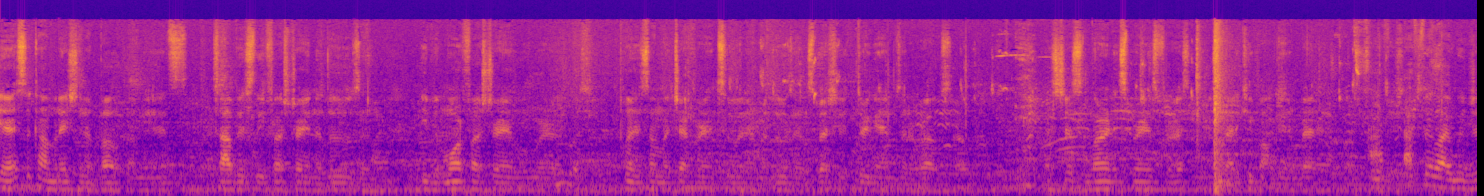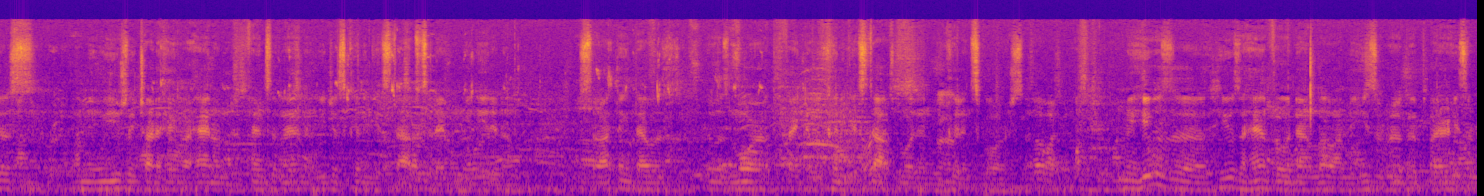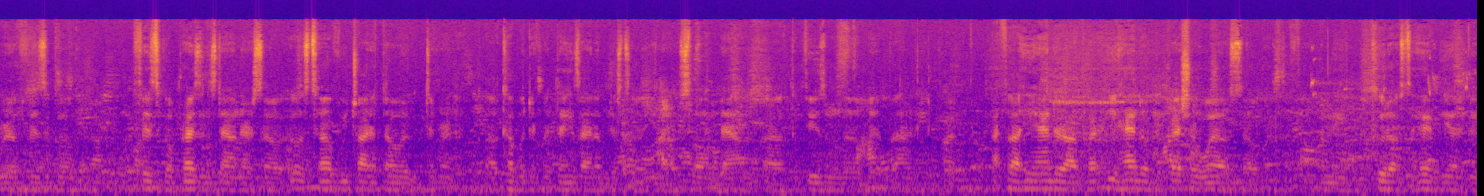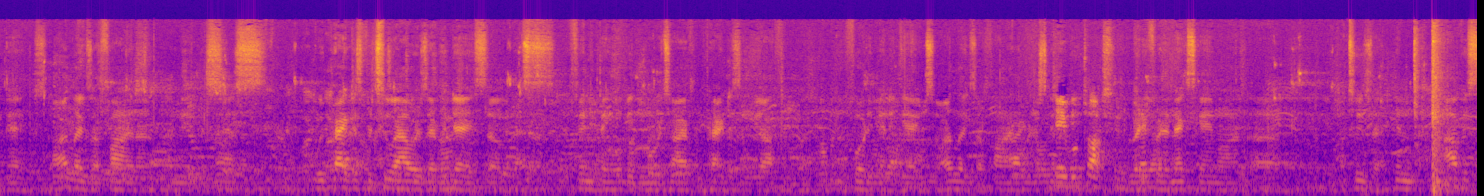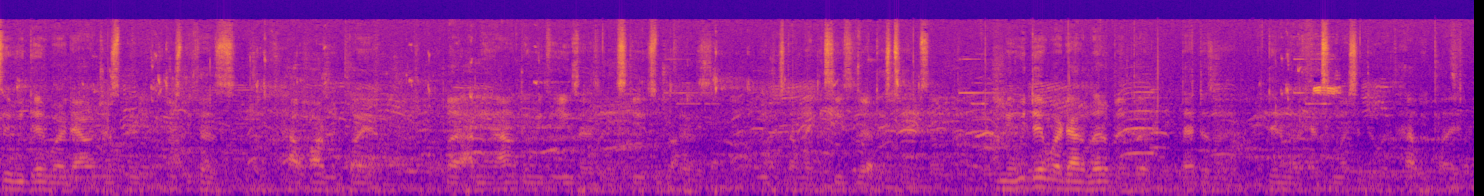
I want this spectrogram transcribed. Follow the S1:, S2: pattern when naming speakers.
S1: Yeah, it's a combination of both. I mean, it's it's obviously frustrating to lose, and even more frustrating when we're putting so much effort into it and we're losing, especially three games in a row. So it's just a learning experience for us, and we just got to keep on getting better. I, feel like we just, I mean, we usually try to hang our hat on the defensive end, and we just couldn't get stops today when we needed them. So I think that was it was more of couldn't get stops more than we couldn't score. So I mean, he was a he was a handful down low. I mean, he's a real good player. He's a real physical physical presence down there. So it was tough. We tried to throw a different a couple different things at him just to you know slow him down, uh, confuse him a little bit. But I mean, I thought he handled our he handled the pressure well. So I mean, kudos to him. He had a good game. So our legs are fine. I, I mean, it's just we practice for two hours every day. So if anything, we'll be more tired from practice than we are from a 40-minute game. So our legs are fine. We're just going to be ready for the next game on. Uh, on Tuesday, and obviously we did wear down just be, just because how hard we play. But I mean, I don't think we can use that as an excuse because we just don't make excuses with this team. So, I mean, we did wear down a little bit, but that doesn't didn't really have too much to do with how we played.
